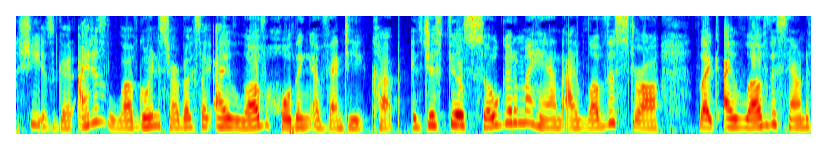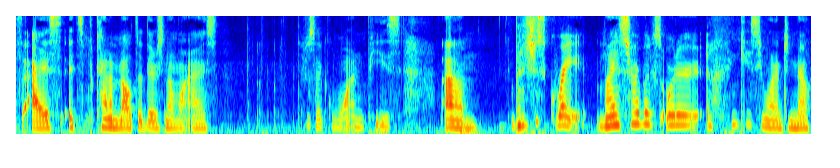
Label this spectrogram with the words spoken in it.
She is good. I just love going to Starbucks. Like I love holding a venti cup. It just feels so good in my hand. I love the straw. Like I love the sound of the ice. It's kind of melted. There's no more ice. There's like one piece. Um but it's just great. My Starbucks order, in case you wanted to know,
